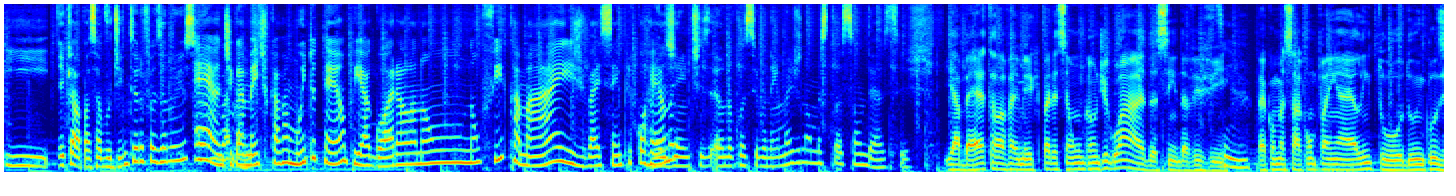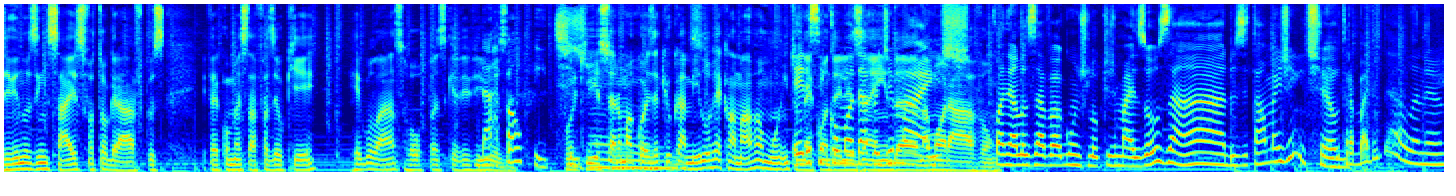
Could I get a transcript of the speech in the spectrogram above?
e. E que ela passava o dia inteiro fazendo isso. É, vai antigamente ficava muito tempo e agora ela não, não fica mais, vai sempre mais. Ai, correndo. gente, eu não consigo nem imaginar uma situação dessas. E a Berta, ela vai meio que parecer um cão de guarda guarda, assim, da Vivi. Sim. Vai começar a acompanhar ela em tudo, inclusive nos ensaios fotográficos. E vai começar a fazer o quê? Regular as roupas que a Vivi Dar usa. palpite. Porque isso era uma coisa que o Camilo reclamava muito, Ele né? se Quando eles incomodava ainda demais namoravam. quando ela usava alguns looks mais ousados e tal. Mas, gente, é o trabalho dela, né?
